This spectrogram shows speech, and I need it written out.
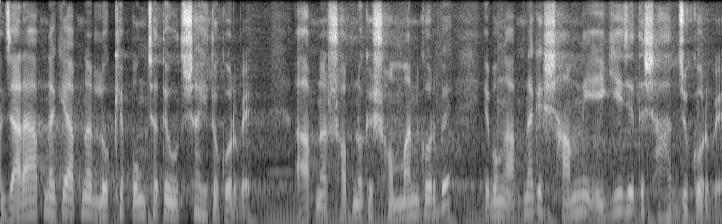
যারা আপনাকে আপনার লক্ষ্যে পৌঁছাতে উৎসাহিত করবে, আপনার স্বপ্নকে সম্মান করবে এবং আপনাকে সামনে এগিয়ে যেতে সাহায্য করবে।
